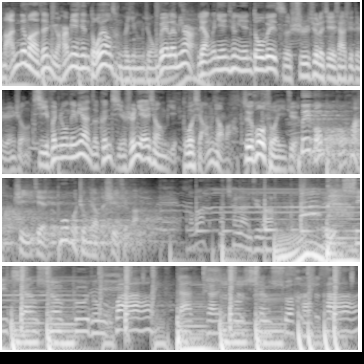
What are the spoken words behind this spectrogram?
男的嘛，在女孩面前都想逞个英雄，为了面儿，两个年轻人都为此失去了接下去的人生。几分钟的面子跟几十年相比，多想想吧。最后说一句，推广普通话是一件多么重要的事情啊！好吧，那唱两句吧。一起讲说普通话，开口腔说哈哈，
